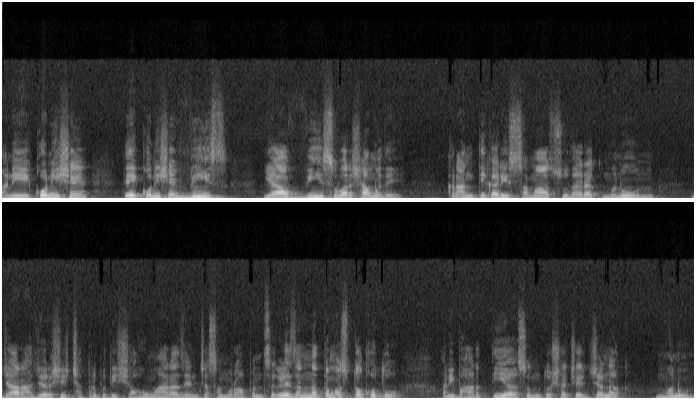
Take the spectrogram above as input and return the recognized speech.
आणि एकोणीसशे ते एकोणीसशे वीस या वीस वर्षामध्ये क्रांतिकारी समाजसुधारक म्हणून ज्या राजर्षी छत्रपती शाहू महाराज यांच्यासमोर आपण सगळेजण नतमस्तक होतो आणि भारतीय असंतोषाचे जनक म्हणून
